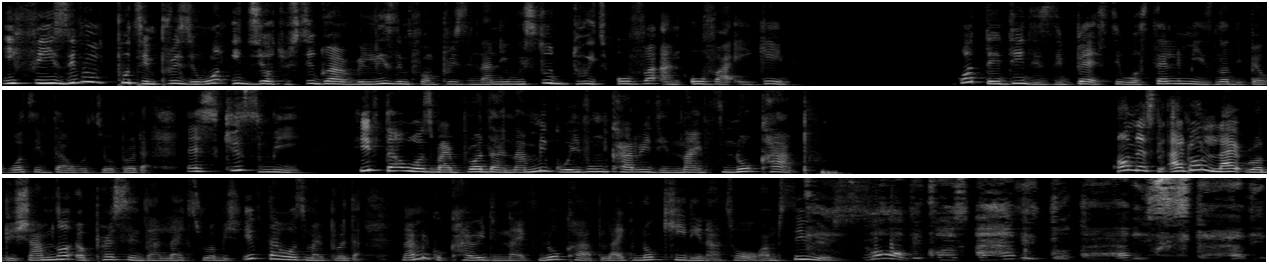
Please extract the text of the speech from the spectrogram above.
if he's even put in prison one idiot will still go and release him from prison and he will still do it over and over again what they did is the best. He was telling me it's not the best. What if that was your brother? Excuse me. If that was my brother, Nami go even carry the knife, no cap. Honestly, I don't like rubbish. I'm not a person that likes rubbish. If that was my brother, Nami go carry the knife, no cap, like no kidding at all. I'm serious. No, because I have a daughter, I have a sister, I have a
